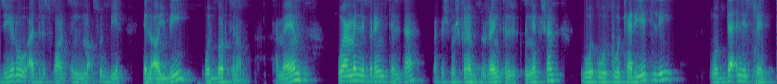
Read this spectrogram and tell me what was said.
0 و address 1 المقصود بيها ال IP وال port number تمام؟ واعمل لي print ده مفيش مشكلة print لل connection و create لي وابدا لي thread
